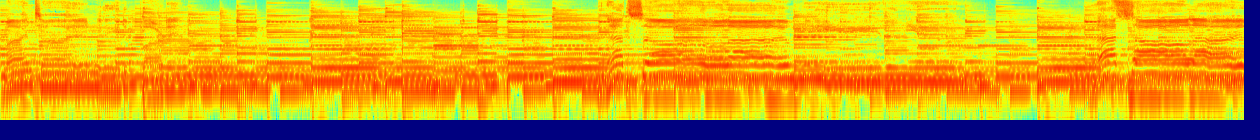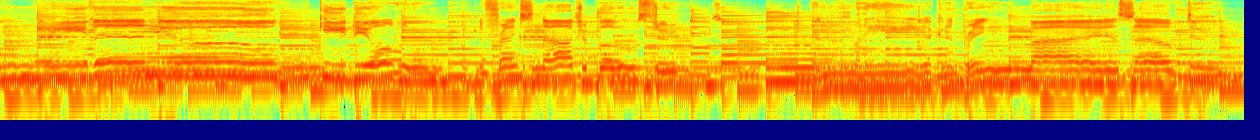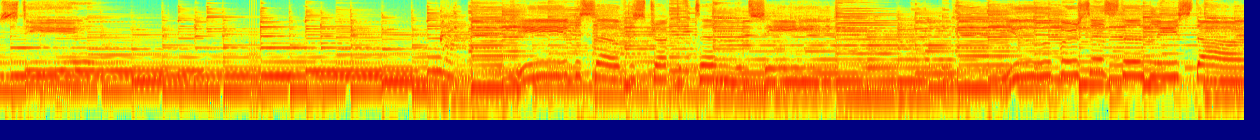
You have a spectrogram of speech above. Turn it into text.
My timely departing. That's all. Frank Sinatra posters and the money I couldn't bring myself to steal. Keep the self-destructive tendency. You persistently start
